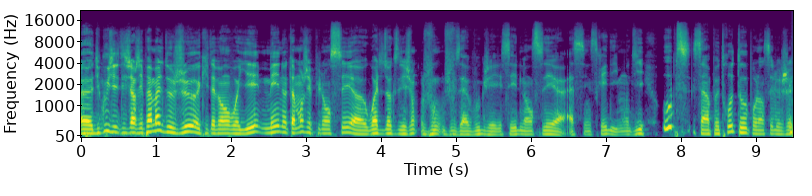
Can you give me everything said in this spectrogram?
Du coup j'ai téléchargé pas mal de jeux qui t'avaient envoyé, mais notamment j'ai pu lancer Watch Dogs Legion. Je vous, je vous avoue que j'ai essayé de lancer Assassin's Creed et ils m'ont dit oups c'est un peu trop tôt pour lancer le jeu.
